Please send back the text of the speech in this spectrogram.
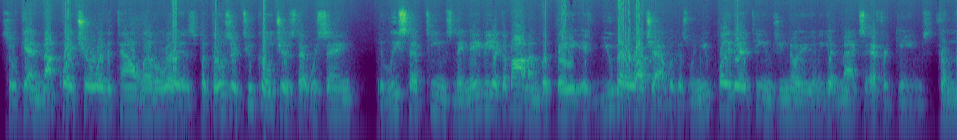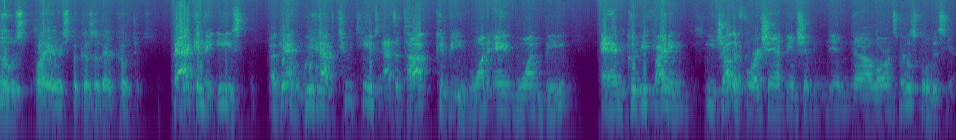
So again, not quite sure where the talent level is, but those are two coaches that we're saying at least have teams. They may be at the bottom, but they if you better watch out because when you play their teams, you know you're going to get max effort games from those players because of their coaches. Back in the East, again, we have two teams at the top, could be 1A, 1B, and could be fighting each other for a championship in, in uh, Lawrence Middle School this year.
